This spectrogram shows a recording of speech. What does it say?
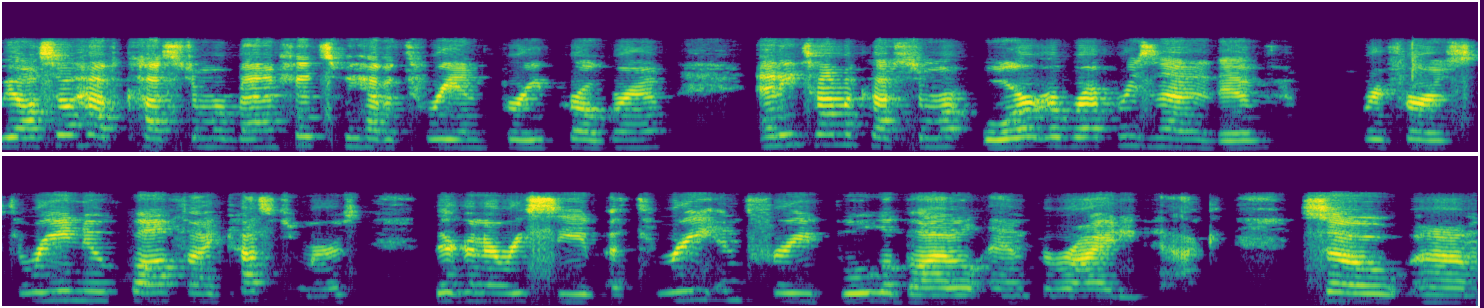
We also have customer benefits. We have a three and free program. Anytime a customer or a representative refers three new qualified customers, they're going to receive a three and free Bula bottle and variety pack. So um,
